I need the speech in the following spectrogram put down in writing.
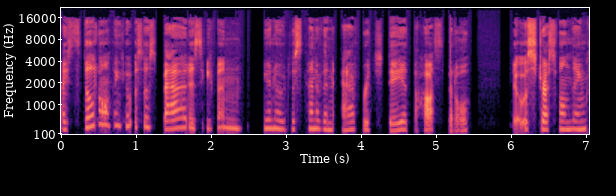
I still don't think it was as bad as even, you know, just kind of an average day at the hospital. It was stressful and things,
